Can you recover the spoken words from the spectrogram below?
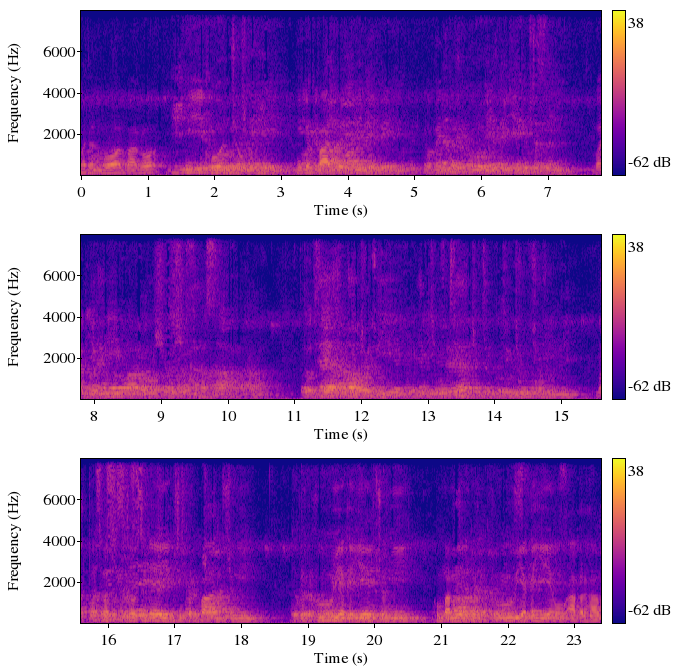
badan bor baro ni kon jong ni ni ker padre ni Komentar ku yang jasi. Bari yang baro shoshon basaka. To ter ro di yang jujur jujur jujur. bas so sine ye kecing ker pan jungi to ku ya ka yeng jungi kumba me ka ku ya ka yeng o Abraham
